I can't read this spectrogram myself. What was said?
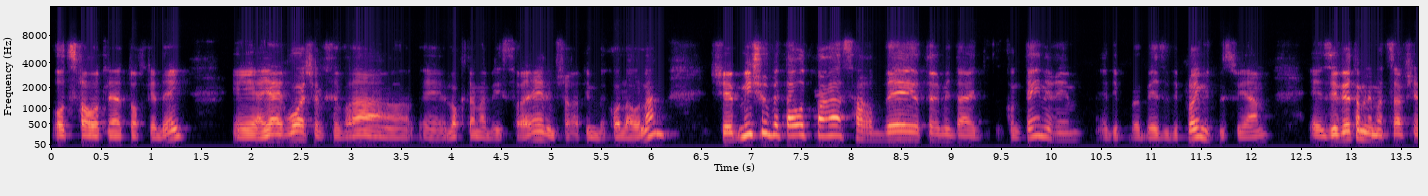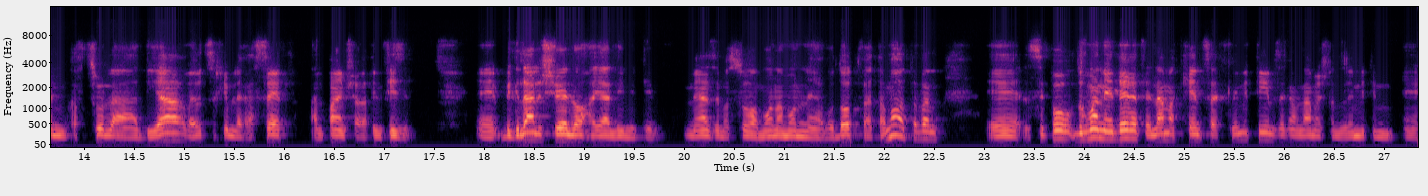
עוד ספרות ליד תוך כדי. אה, היה אירוע של חברה אה, לא קטנה בישראל, עם שרתים בכל העולם, שמישהו בטעות פרס הרבה יותר מדי קונטיינרים באיזה deployment מסוים, זה הביא אותם למצב שהם קפצו ל-DR והיו צריכים לרסט 2,000 שרתים פיזיים, בגלל שלא היה לימיטים. מאז הם עשו המון המון עבודות והתאמות, אבל אה, סיפור, דוגמה נהדרת ללמה כן צריך לימיטים, זה גם למה יש לנו לימיטים אה,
